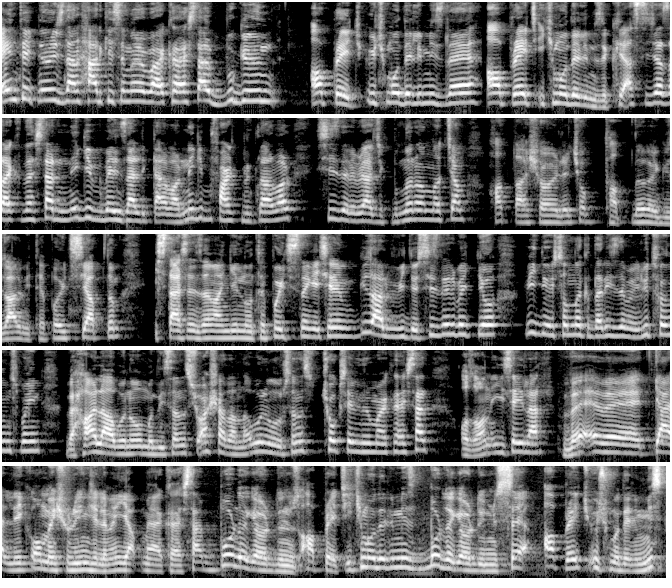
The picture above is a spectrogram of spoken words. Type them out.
En teknolojiden herkese merhaba arkadaşlar. Bugün Uprage 3 modelimizle Uprage 2 modelimizi kıyaslayacağız arkadaşlar. Ne gibi benzerlikler var, ne gibi farklılıklar var sizlere birazcık bunları anlatacağım. Hatta şöyle çok tatlı ve güzel bir tepe açısı yaptım. İsterseniz hemen gelin o tepe açısına geçelim. Güzel bir video sizleri bekliyor. Videoyu sonuna kadar izlemeyi lütfen unutmayın. Ve hala abone olmadıysanız şu aşağıdan da abone olursanız çok sevinirim arkadaşlar. O zaman iyi seyirler. Ve evet geldik o meşhur incelemeyi yapmaya arkadaşlar. Burada gördüğünüz Uprage 2 modelimiz, burada gördüğümüz ise Uprage 3 modelimiz.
